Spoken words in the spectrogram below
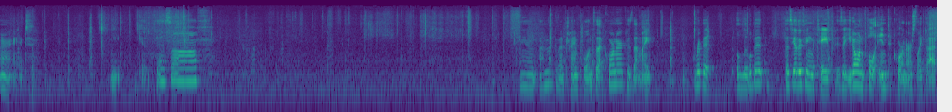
All right. Get this off. And I'm not gonna try and pull into that corner because that might rip it a little bit. That's the other thing with tape is that you don't want to pull into corners like that.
